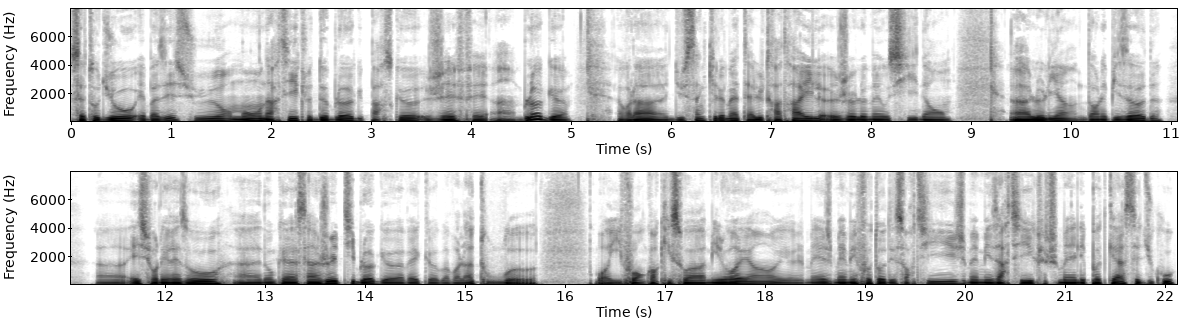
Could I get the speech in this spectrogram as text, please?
cet audio est basé sur mon article de blog parce que j'ai fait un blog. Voilà, du 5 km à l'Ultra Trail. Je le mets aussi dans euh, le lien dans l'épisode. et sur les réseaux. donc c'est un joli petit blog avec bah, voilà tout Bon, il faut encore qu'il soit amélioré, hein, je mets mes photos des sorties, je mets mes articles, je mets les podcasts, et du coup,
